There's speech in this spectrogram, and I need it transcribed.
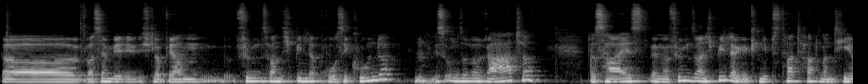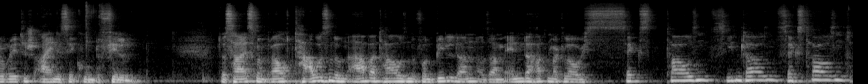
äh, was haben wir, ich glaube, wir haben 25 Bilder pro Sekunde, ist unsere Rate. Das heißt, wenn man 25 Bilder geknipst hat, hat man theoretisch eine Sekunde Film. Das heißt, man braucht Tausende und Abertausende von Bildern. Also am Ende hatten wir, glaube ich, 6000, 7000, 6000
